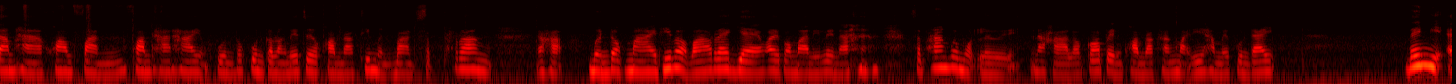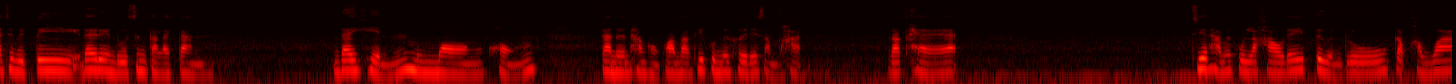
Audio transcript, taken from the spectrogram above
ตามหาความฝันความท้าทายของคุณ เพราะคุณกำลังได้เจอความรักที่เหมือนบานสะพรั่ง นะคะ เหมือนดอกไม้ที่แบบว่าแรกแย้มอะไรประมาณนี้เลยนะ สะพรั่งไปหมดเลยนะคะ แล้วก็เป็นความรักครั้งใหม่ที่ทำให้คุณได้ ได้มีแอคทิวิตี้ได้เรียนรู้ซึ่งกันและกัน ได้เห็นมุมมองของการเดินทางของความรักที่คุณไม่เคยได้สัมผัส รักแท้ ที่จะทำให้คุณและเขาได้ตื่นรู้กับคำว่า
